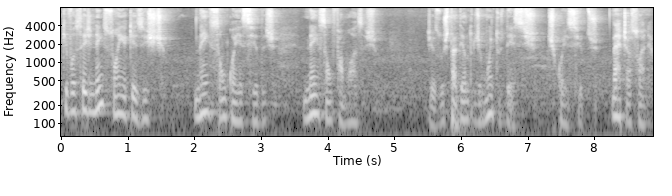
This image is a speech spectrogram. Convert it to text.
que vocês nem sonham que existe, nem são conhecidas, nem são famosas. Jesus está dentro de muitos desses desconhecidos, né, tia Sônia?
